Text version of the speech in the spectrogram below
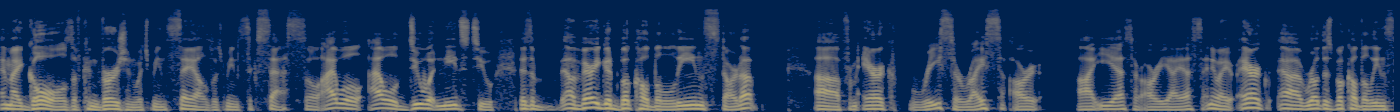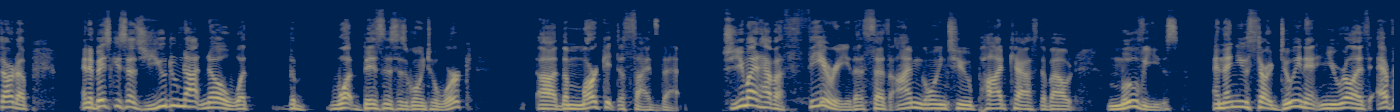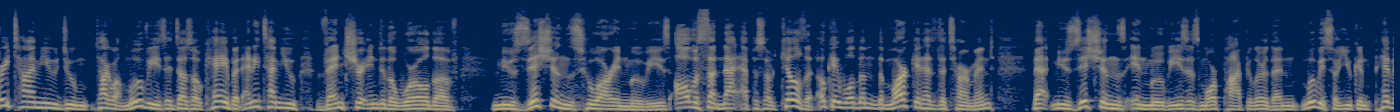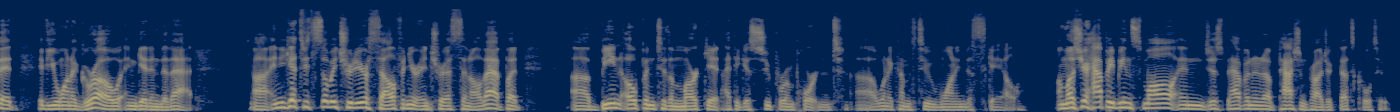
and my goals of conversion, which means sales, which means success. So I will I will do what needs to. There's a, a very good book called The Lean Startup uh, from Eric Reese or Rice R I E S or R E I S. Anyway, Eric uh, wrote this book called The Lean Startup, and it basically says you do not know what the what business is going to work. Uh, the market decides that. So you might have a theory that says I'm going to podcast about movies and then you start doing it and you realize every time you do talk about movies it does okay but anytime you venture into the world of musicians who are in movies all of a sudden that episode kills it. Okay well then the market has determined that musicians in movies is more popular than movies so you can pivot if you want to grow and get into that. Uh, and you get to still be true to yourself and your interests and all that but uh, being open to the market i think is super important uh, when it comes to wanting to scale. Unless you're happy being small and just having a passion project that's cool too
